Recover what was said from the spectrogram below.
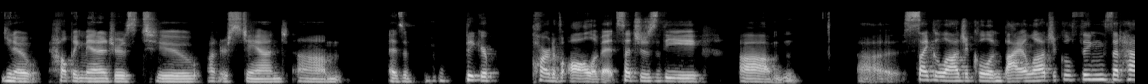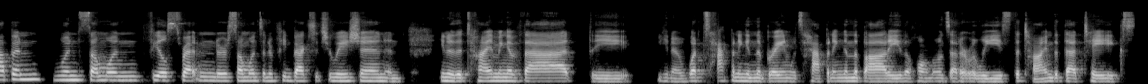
you know, helping managers to understand um, as a bigger part of all of it, such as the um, uh, psychological and biological things that happen when someone feels threatened or someone's in a feedback situation and you know the timing of that the you know what's happening in the brain what's happening in the body the hormones that are released the time that that takes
